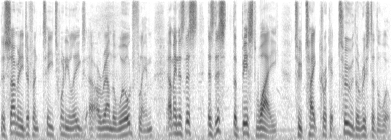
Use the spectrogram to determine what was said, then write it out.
there's so many different T20 leagues around the world. Flem. I mean, is this is this the best way to take cricket to the rest of the world?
